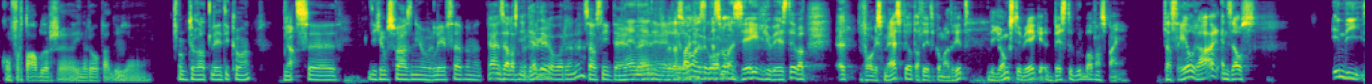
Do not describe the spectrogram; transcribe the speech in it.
comfortabeler eh, in Europa. Dus, eh, Ook door Atletico, hè. Ja. Dat ze die groepsfase niet overleefd hebben. Met, Ja, en zelfs niet derde geworden. Hè? Zelfs niet derde. Nee, nee, Maar dat, is wel een, lachen dat is wel gewoon, een zegen geweest. Hè? Want het, volgens mij speelt Atletico Madrid de jongste weken het beste voetbal van Spanje. Dat is heel raar. En zelfs in die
